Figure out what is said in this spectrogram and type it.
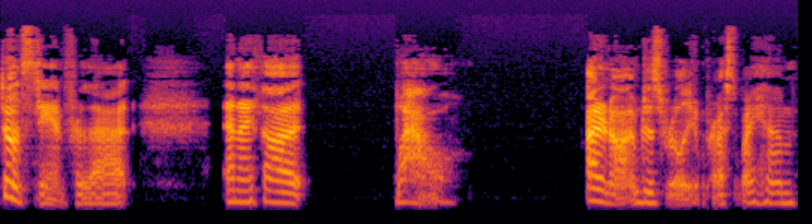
don't stand for that. And I thought, wow, I don't know. I'm just really impressed by him.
